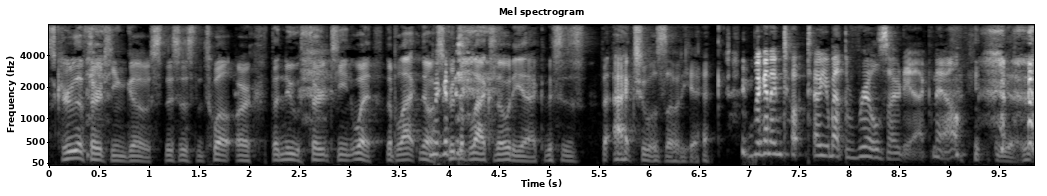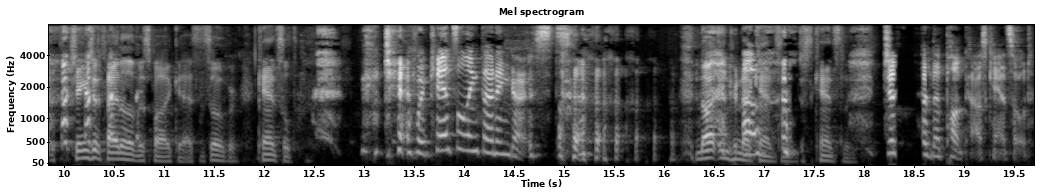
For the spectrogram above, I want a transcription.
Screw the thirteen ghosts. This is the twelve or the new thirteen. What the black? No, We're screw gonna- the black zodiac. This is the actual zodiac. We're going to tell you about the real zodiac now. yeah, change the title of this podcast. It's over. Cancelled. We're canceling 13 Ghosts Not internet Um, canceled, just canceling. just the podcast cancelled.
